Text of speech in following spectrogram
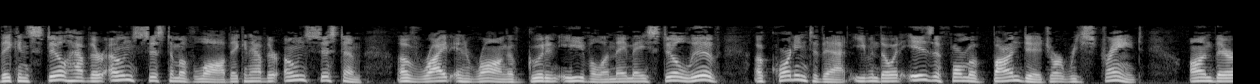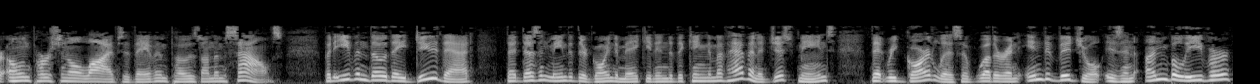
They can still have their own system of law. They can have their own system of right and wrong, of good and evil, and they may still live according to that, even though it is a form of bondage or restraint on their own personal lives that they have imposed on themselves. But even though they do that, that doesn't mean that they're going to make it into the kingdom of heaven. It just means that regardless of whether an individual is an unbeliever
